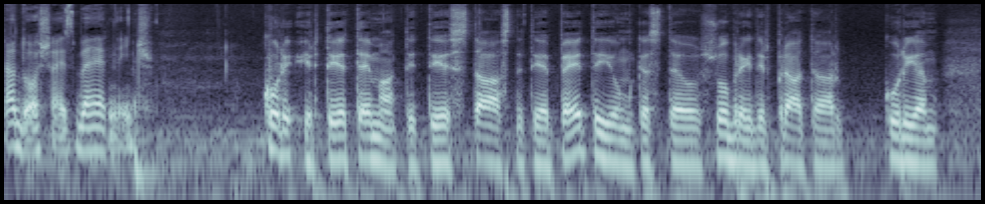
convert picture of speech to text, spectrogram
radošais bērniņš. Kuri ir tie temati, tie stāsti, tie pētījumi, kas tev šobrīd ir prātā, ar kuriem uh,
